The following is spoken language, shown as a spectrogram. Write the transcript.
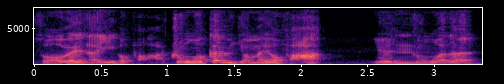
所谓的一个法，中国根本就没有法，因为中国的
